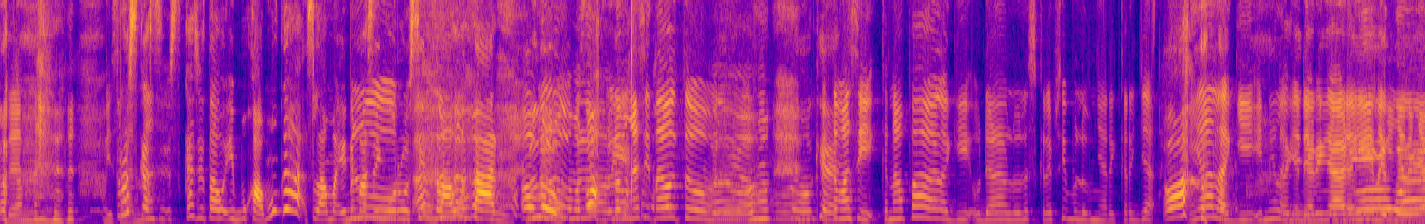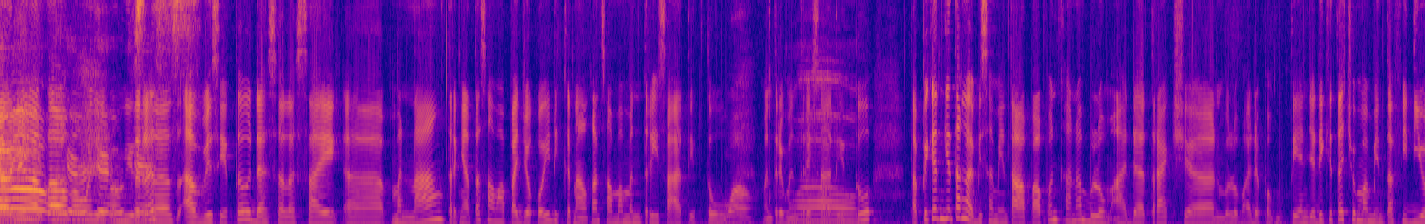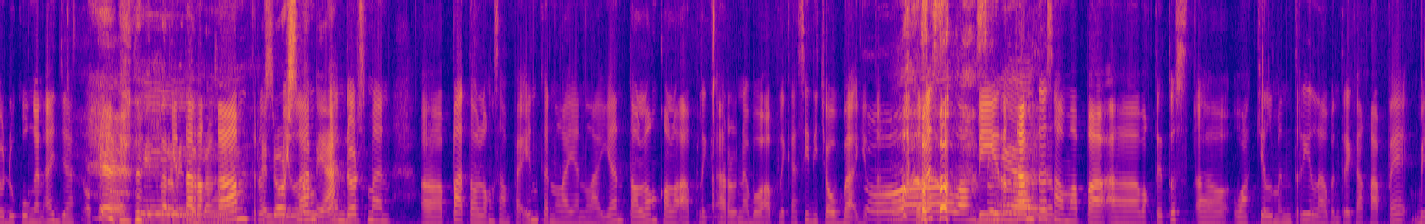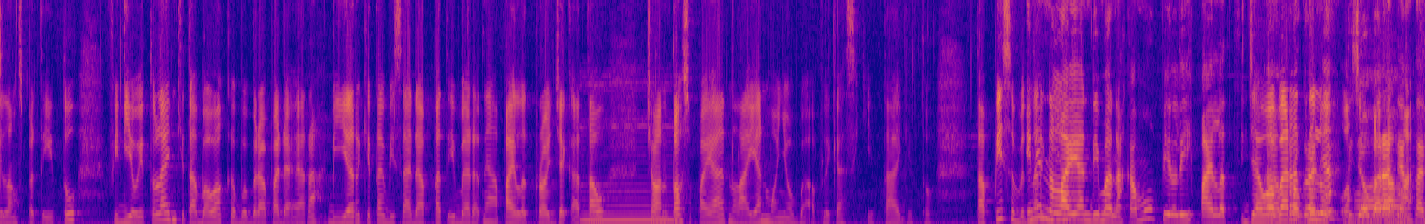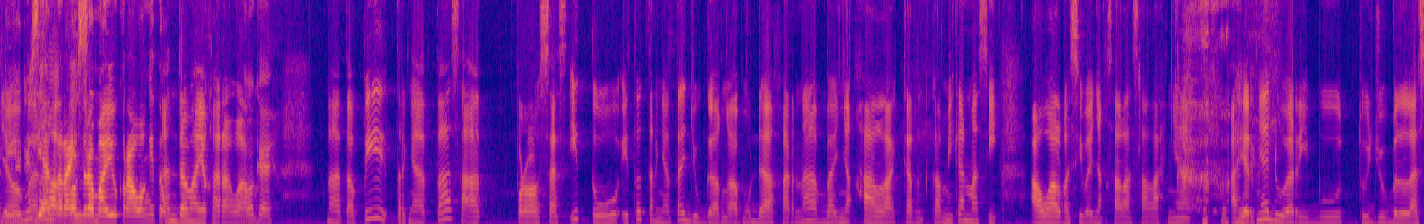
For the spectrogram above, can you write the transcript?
dan di Terus sana kasih kasih tahu ibu kamu gak selama ini masih Belum. ngurusin kelautan? Oh, belum. belum, Oh, belum ngasih tahu tuh, belum. Oke. Itu masih kenapa lagi udah lulus skripsi belum nyari kerja? Oh. Iya lagi ini lagi, yang nyari-nyari dikerjain, lagi nyari-nyari. nggak tahu Oke, kamu oke, jadi pembisnis Terus abis itu udah selesai eh, menang, ternyata sama Pak Jokowi dikenalkan sama menteri saat itu, Wow. menteri-menteri saat Wow. itu. Tapi kan kita nggak bisa minta apa pun karena belum ada traction, belum ada pembuktian. Jadi kita cuma minta video dukungan aja. Oke, pinter, kita pinter rekam banget. terus endorsement bilang ya. endorsement "Eh, Pak tolong sampaikan ke nelayan-nelayan tolong kalau aplik Aruna bawa aplikasi dicoba gitu Oh, terus direkam ya. tuh sama Pak eh, waktu itu eh, wakil menteri lah menteri KKP bilang seperti itu video itulah yang kita bawa ke beberapa daerah biar kita bisa dapat ibaratnya pilot project atau Hmm. contoh supaya nelayan mau nyoba aplikasi kita gitu tapi Ini sebenarnya nelayan di mana? Kamu pilih pilot Jawa eh, Barat dulu, di Jawa Barat yang tadi Jawa di Barat. antara Pas- Indramayu Kerawang itu. Indramayu Karawang Oke. Nah, tapi ternyata saat proses itu itu ternyata juga nggak mudah karena banyak hal lah kan kami kan masih awal masih banyak salah-salahnya akhirnya 2017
